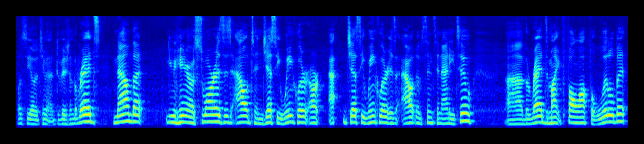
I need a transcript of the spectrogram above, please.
What's the other team in that division? The Reds. Now that you Eugenio Suarez is out and Jesse Winkler are uh, Jesse Winker is out of Cincinnati too. Uh, the Reds might fall off a little bit.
